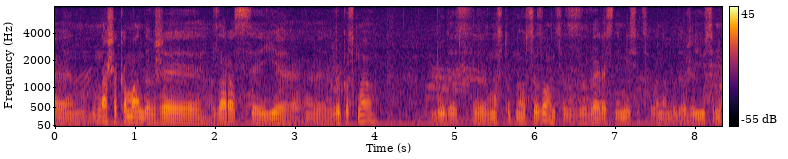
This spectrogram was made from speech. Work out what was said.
Е, наша команда вже зараз є е, випускною. Буде з наступного сезону, це з вересня місяця, вона буде вже Ю-17.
